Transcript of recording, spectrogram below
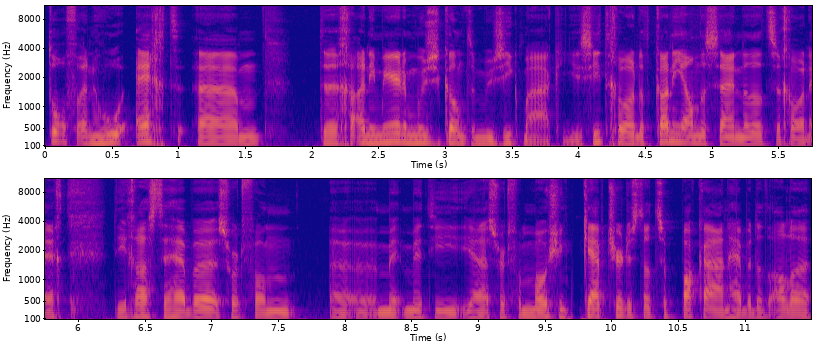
tof en hoe echt um, de geanimeerde muzikanten muziek maken. Je ziet gewoon, dat kan niet anders zijn dan dat ze gewoon echt die gasten hebben, een soort van uh, met, met die ja, soort van motion capture. Dus dat ze pakken aan hebben dat alle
